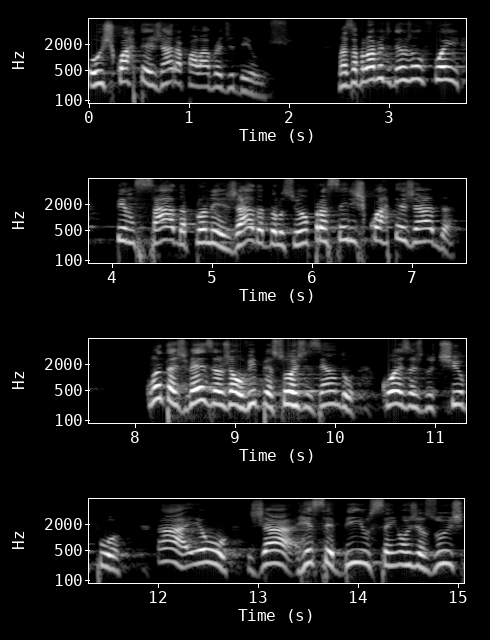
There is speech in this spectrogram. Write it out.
ou esquartejar a palavra de Deus. Mas a palavra de Deus não foi pensada, planejada pelo Senhor para ser esquartejada. Quantas vezes eu já ouvi pessoas dizendo coisas do tipo: Ah, eu já recebi o Senhor Jesus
